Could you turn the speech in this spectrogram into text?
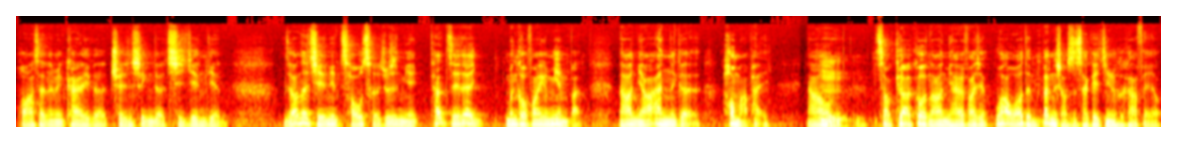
华山那边开了一个全新的旗舰店，你知道那旗舰店超扯，就是你他直接在门口放一个面板，然后你要按那个号码牌，然后嗯，扫 QR code，然后你还会发现，哇，我要等半个小时才可以进去喝咖啡哦。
